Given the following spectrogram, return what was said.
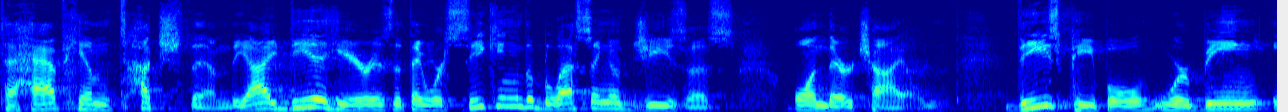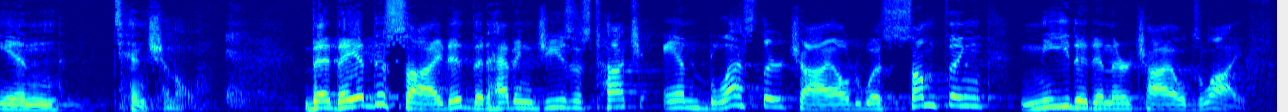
to have him touch them. The idea here is that they were seeking the blessing of Jesus on their child. These people were being intentional. That they had decided that having Jesus touch and bless their child was something needed in their child's life.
